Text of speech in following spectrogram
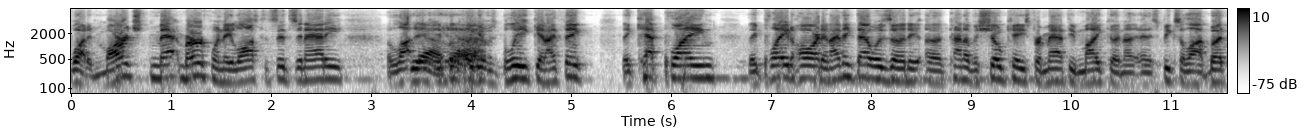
what in March Matt Murph when they lost to Cincinnati. A lot. Yeah, it, it looked yeah. like it was bleak, and I think they kept playing. They played hard, and I think that was a, a kind of a showcase for Matthew Micah, and, and, it speaks a lot. But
